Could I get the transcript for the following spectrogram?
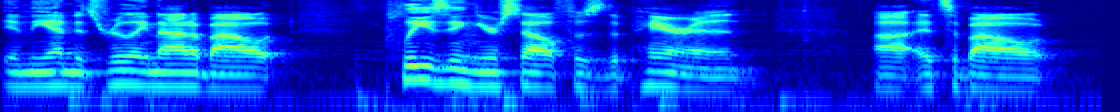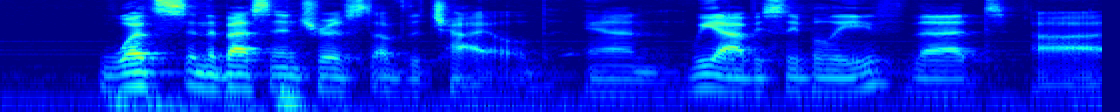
in the end it's really not about pleasing yourself as the parent uh, it's about what's in the best interest of the child. And we obviously believe that uh,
